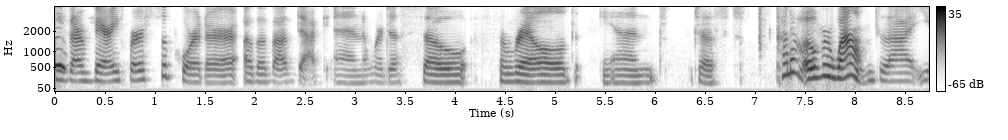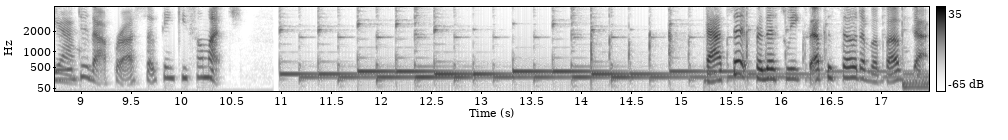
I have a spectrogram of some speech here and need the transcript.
He's our very first supporter of Above Deck, and we're just so thrilled and just kind of overwhelmed that you Yeah. do that for us. So thank you so much. That's it for this week's episode of Above Deck.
